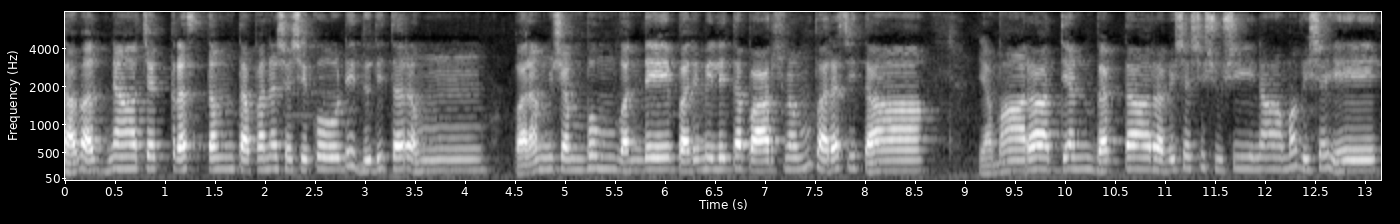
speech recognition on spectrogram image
తవ జ్ఞాచక్రస్తం తపన శశికోటి దుదితరం. పరం శంభుం వందే పరిమిళిత పార్శ్వం పరచిత. యమారాధ్యన్ భక్త రవిశశి విషయే.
